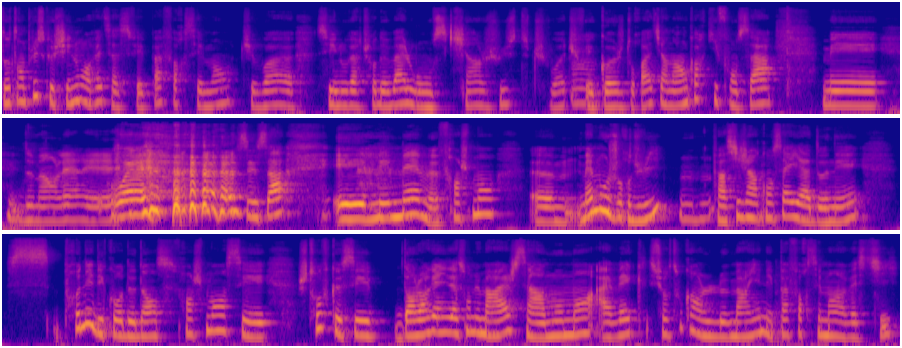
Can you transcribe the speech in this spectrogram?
D'autant plus que chez nous, en fait, ça se fait pas forcément. Tu vois, euh, c'est une ouverture de bal où on se tient juste, tu vois, tu Mhm. fais gauche-droite. Il y en a encore qui font ça, mais Deux mains en l'air et. ouais, c'est ça. Et mais même, franchement, euh, même aujourd'hui, Mhm. Enfin, si j'ai un conseil à donner, prenez des cours de danse. Franchement, c'est, je trouve que c'est dans l'organisation du mariage, c'est un moment avec, surtout quand le marié n'est pas forcément investi.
